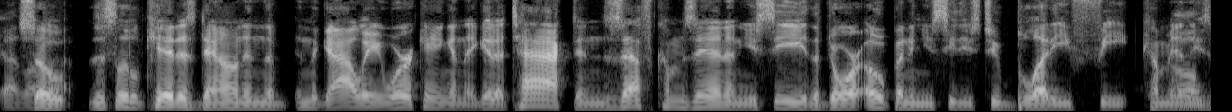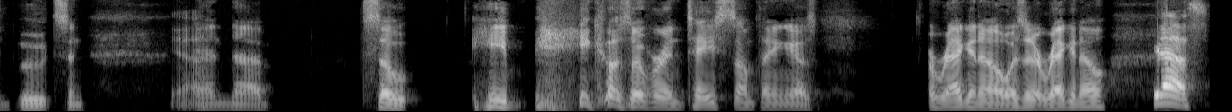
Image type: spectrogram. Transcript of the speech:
yeah so that. this little kid is down in the in the galley working and they get attacked and zeph comes in and you see the door open and you see these two bloody feet come in Oh. these boots and yeah. and uh, so he he goes over and tastes something and goes oregano was it oregano yes.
